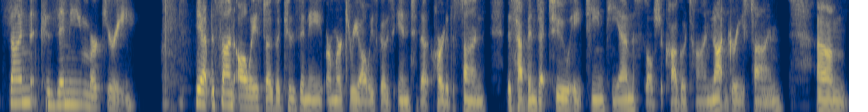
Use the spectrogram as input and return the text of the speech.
Sun, Cazimi, Mercury. Yeah, the sun always does a cazimi, or Mercury always goes into the heart of the sun. This happens at 2 18 p.m. This is all Chicago time, not Greece time. Um,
